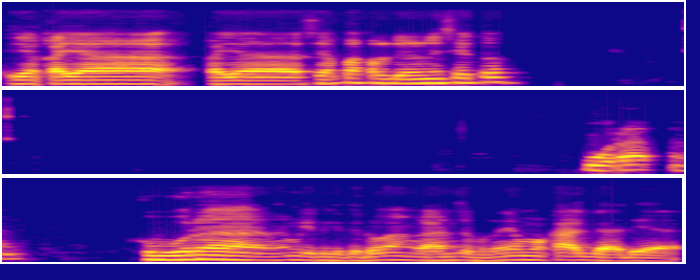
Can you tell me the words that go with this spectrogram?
ya kayak kayak siapa kalau di Indonesia itu Kuburan. kuburan kan gitu-gitu doang kan sebenarnya mau kagak dia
